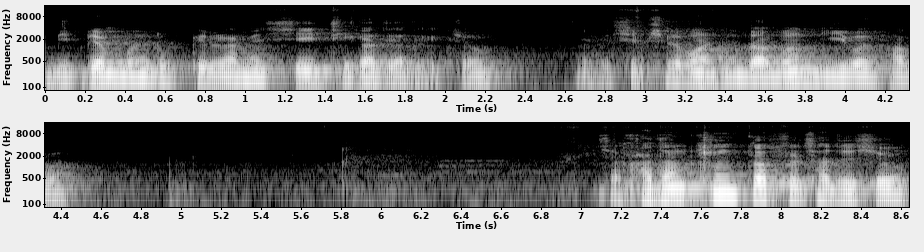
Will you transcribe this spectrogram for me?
밑변분의 높이를 하면 CD가 돼야 되겠죠. 그래서 17번의 정답은 2번, 4번. 자, 가장 큰 값을 찾으시오.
